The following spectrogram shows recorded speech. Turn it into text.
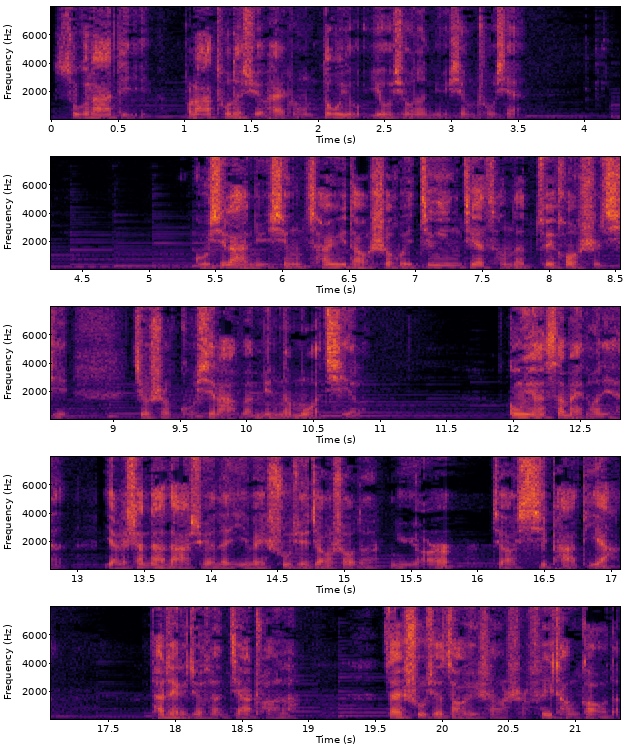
苏格拉底、柏拉图的学派中都有优秀的女性出现。古希腊女性参与到社会精英阶层的最后时期，就是古希腊文明的末期了。公元三百多年。亚历山大大学的一位数学教授的女儿叫希帕迪亚，她这个就算家传了，在数学造诣上是非常高的。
